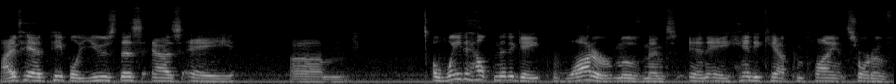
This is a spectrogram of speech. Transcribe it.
I've had people use this as a um, a way to help mitigate water movement in a handicap compliant sort of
